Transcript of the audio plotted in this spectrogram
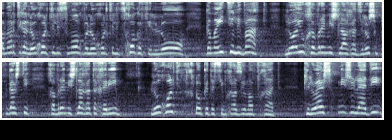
אמרתי לך, לא יכולתי לשמוח ולא יכולתי לצחוק אפילו, לא... גם הייתי לבד, לא היו חברי משלחת, זה לא שפגשתי חברי משלחת אחרים. לא יכולתי לחלוק את השמחה הזו עם אף אחד. כי היה שם מישהו לידי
